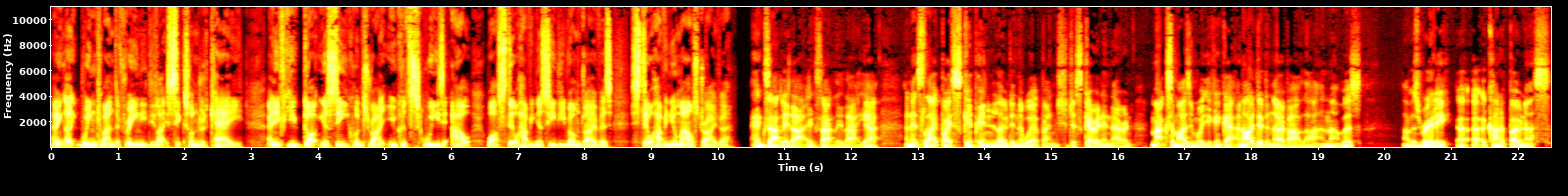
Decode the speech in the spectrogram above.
I think like Wing Commander 3 needed like 600k and if you got your sequence right you could squeeze it out while still having your CD-ROM drivers still having your mouse driver Exactly that, exactly that, yeah. And it's like by skipping loading the workbench, you're just going in there and maximizing what you can get. And I didn't know about that, and that was that was really a, a kind of bonus.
